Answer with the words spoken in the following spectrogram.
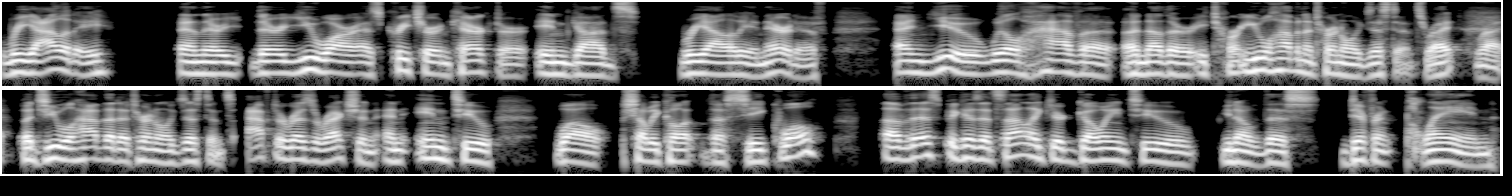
reality and there there you are as creature and character in god's reality and narrative and you will have a another eternal you will have an eternal existence right Right. but you will have that eternal existence after resurrection and into well shall we call it the sequel of this because it's not like you're going to you know this different plane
